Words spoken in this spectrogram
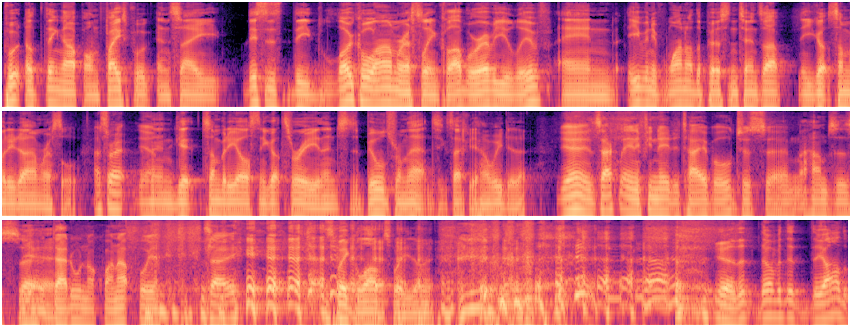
put a thing up on Facebook and say this is the local arm wrestling club wherever you live, and even if one other person turns up, you got somebody to arm wrestle. That's right. Yeah. And get somebody else, and you got three, and then it just builds from that. It's exactly how we did it. Yeah, exactly. And if you need a table, just um, Hamza's uh, Yeah. dad will knock one up for you. so, Just wear gloves while you're doing it. yeah, the, no, but the, the, are, the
